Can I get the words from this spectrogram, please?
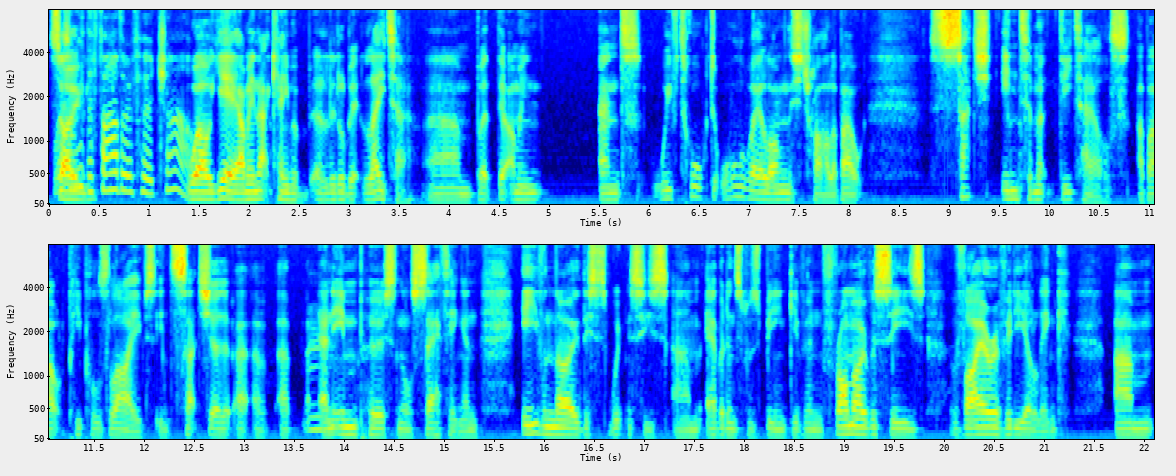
father so, was he the father of her child? Well, yeah. I mean, that came a, a little bit later. Um, but the, I mean, and we've talked all the way along this trial about such intimate details about people's lives in such a, a, a mm. an impersonal setting. And even though this witness's um, evidence was being given from overseas via a video link, um,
